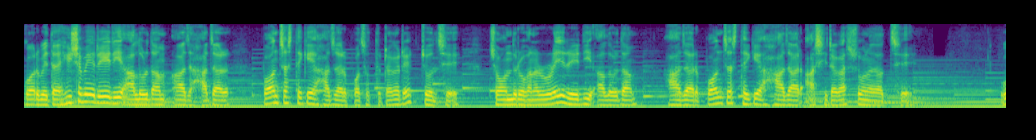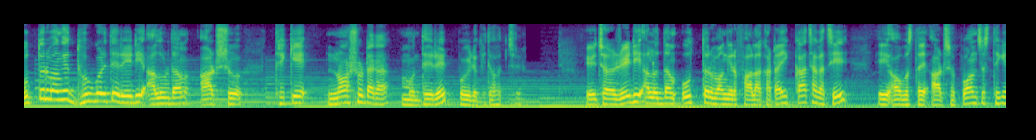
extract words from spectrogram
গড়বেতা হিসেবে রেডি আলুর দাম আজ হাজার পঞ্চাশ থেকে হাজার পঁচাত্তর টাকা রেট চলছে। চন্দ্রকোনা রোডে রেডি আলুর দাম হাজার পঞ্চাশ থেকে হাজার আশি টাকা শোনা যাচ্ছে। উত্তরবঙ্গের ধূপগড়িতে রেডি আলুর দাম আটশো থেকে নশো টাকা মধ্যে রেট পরিলক্ষিত হচ্ছে। এছাড়া রেডি আলুর দাম উত্তরবঙ্গের ফালাকাটায় কাছাকাছি। এই অবস্থায় আটশো পঞ্চাশ থেকে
